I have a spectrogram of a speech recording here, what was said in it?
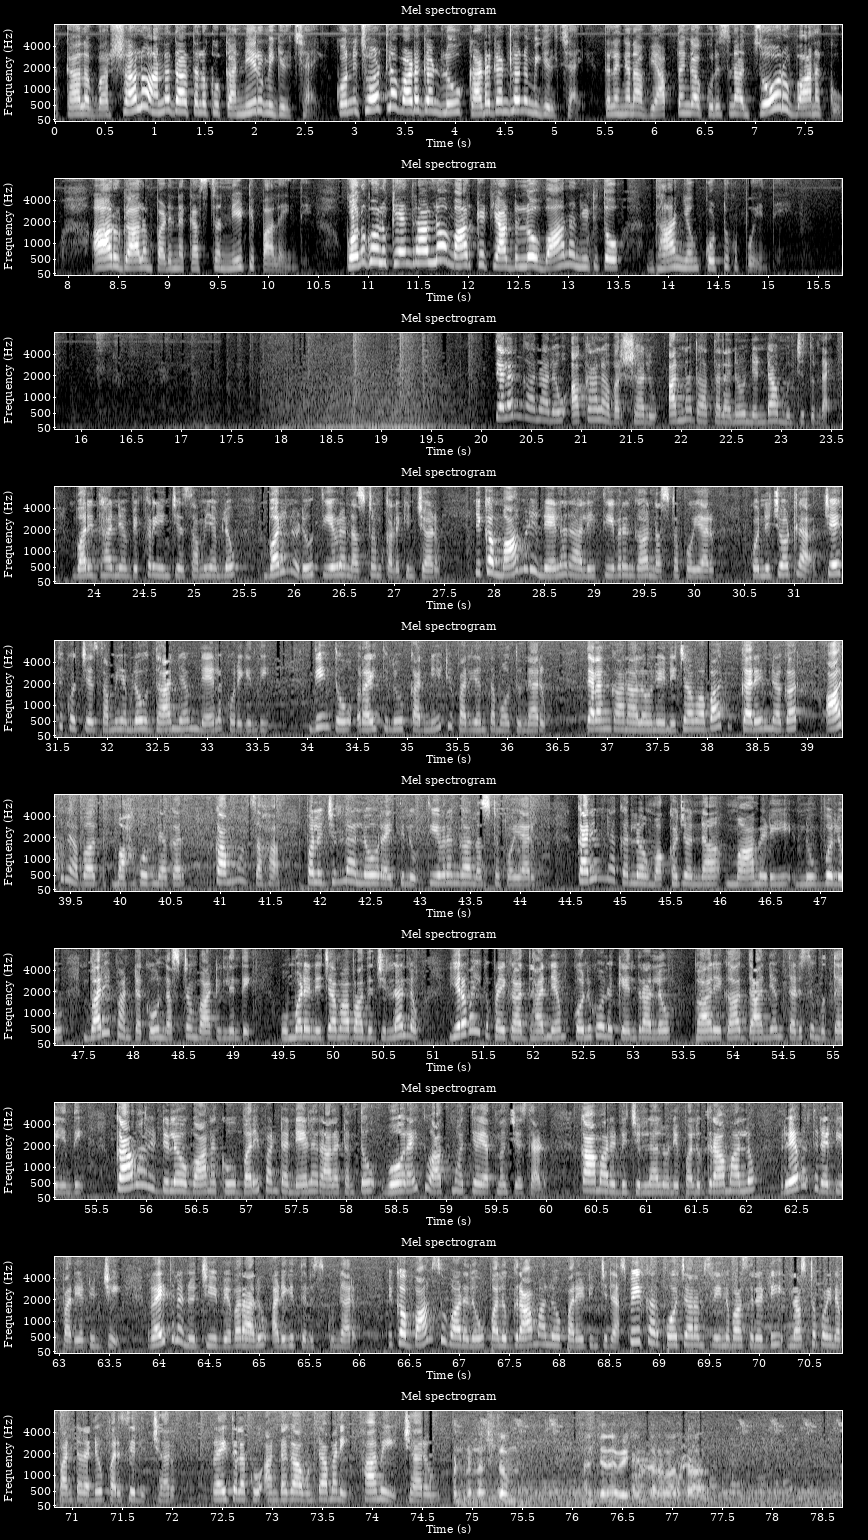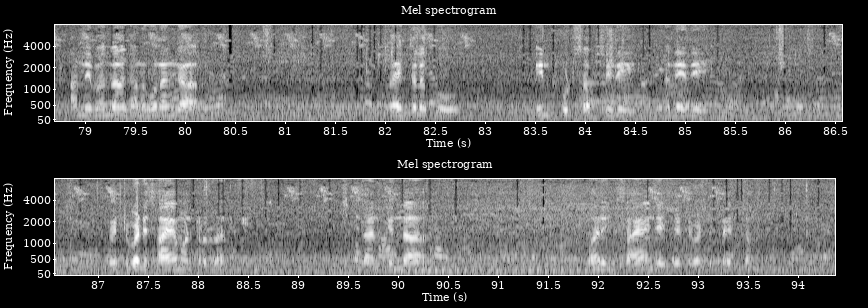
అకాల వర్షాలు అన్నదాతలకు కన్నీరు మిగిల్చాయి. కొన్ని చోట్ల వడగండ్లు కడగండ్లను మిగిల్చాయి. తెలంగాణ వ్యాప్తంగా కురిసిన జోరు వానకు ఆరు గాలం పడిన కష్టం నీటి పాలైంది. కొనుగోలు కేంద్రాల్లో మార్కెట్ యార్డుల్లో వాన నీటితో ధాన్యం కొట్టుకుపోయింది. తెలంగాణలో అకాల వర్షాలు అన్నదాతలను నిండా ముంచుతున్నాయి. వరి ధాన్యం విక్రయించే సమయంలో వరుణుడు తీవ్ర నష్టం కలిగించాడు. ఇక మామిడి నేలరాలి తీవ్రంగా నష్టపోయారు. కొన్ని చోట్ల చేతికొచ్చే సమయంలో ధాన్యం నేల కొరిగింది. దీంతో రైతులు కన్నీటి పర్యంతమవుతున్నారు. తెలంగాణలోని నిజామాబాద్ కరీంనగర్ ఆదిలాబాద్ మహబూబ్ నగర్ ఖమ్మం సహా పలు జిల్లాల్లో రైతులు తీవ్రంగా నష్టపోయారు. కరీంనగర్లో మొక్కజొన్న మామిడి నువ్వులు వరి పంటకు నష్టం వాటిల్లింది. ఉమ్మడి నిజామాబాద్ జిల్లాలో ఇరవైకి పైగా ధాన్యం కొనుగోలు కేంద్రాల్లో భారీగా ధాన్యం తడిసి ముద్దయింది. కామారెడ్డిలో వానకు వరి పంట నేల రాలటంతో ఓ రైతు ఆత్మహత్య యత్నం చేశాడు. కామారెడ్డి జిల్లాలోని పలు గ్రామాల్లో రేవంత్ రెడ్డి పర్యటించి రైతుల నుంచి వివరాలు అడిగి తెలుసుకున్నారు. ఇక బాన్సువాడలో పలు గ్రామాల్లో పర్యటించిన స్పీకర్ పోచారం శ్రీనివాసరెడ్డి నష్టపోయిన పంటలను పరిశీలించారు. రైతులకు అండగా ఉంటామని హామీ ఇచ్చారు. నష్టం అంచనా వేసిన తర్వాత ఆ నిబంధనలకు అనుగుణంగా రైతులకు ఇన్పుట్ సబ్సిడీ అనేది పెట్టుబడి సాయం అంటారు దానికి. దాని కింద వారికి సాయం చేసేటువంటి ప్రయత్నం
